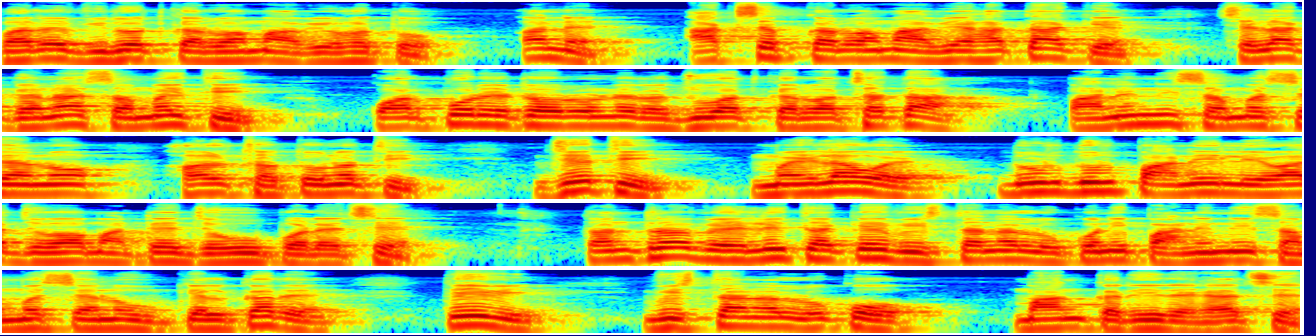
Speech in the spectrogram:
ભારે વિરોધ કરવામાં આવ્યો હતો. અને આક્ષેપ કરવામાં આવ્યા હતા કે છેલ્લા ઘણા સમયથી કોર્પોરેટરોને રજૂઆત કરવા છતાં પાણીની સમસ્યાનો હલ થતો નથી. જેથી મહિલાઓએ દૂર દૂર પાણી લેવા જવા માટે જવું પડે છે. તંત્ર વહેલી તકે વિસ્તારના લોકોની પાણીની સમસ્યાનો ઉકેલ કરે તેવી વિસ્તારના લોકો માંગ કરી રહ્યા છે.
